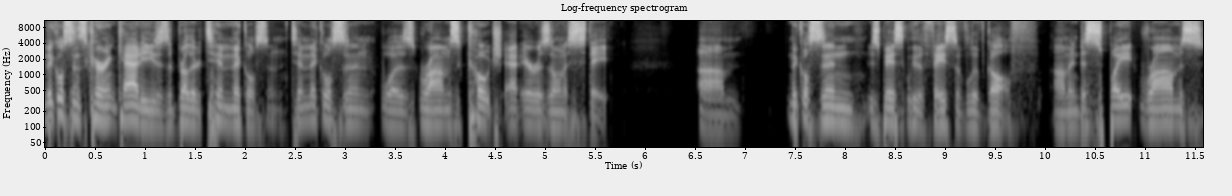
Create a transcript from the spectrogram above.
Mickelson's current caddy is his brother Tim Mickelson. Tim Mickelson was Rahm's coach at Arizona State. Um, Mickelson is basically the face of LIV Golf. Um, and despite Rahm's,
